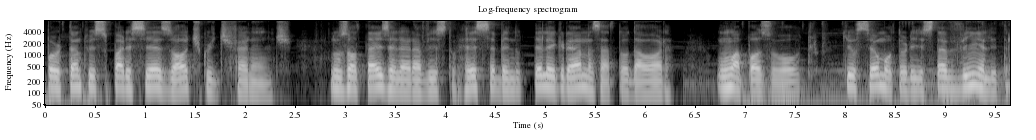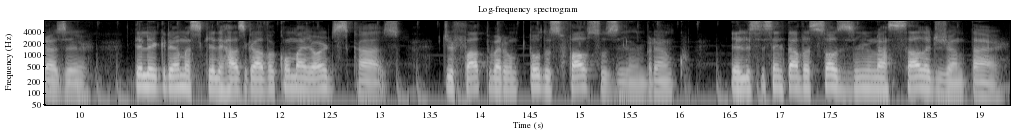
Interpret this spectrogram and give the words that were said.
Portanto, isso parecia exótico e diferente. Nos hotéis ele era visto recebendo telegramas a toda hora, um após o outro, que o seu motorista vinha lhe trazer. Telegramas que ele rasgava com maior descaso. De fato, eram todos falsos e em branco. Ele se sentava sozinho na sala de jantar,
